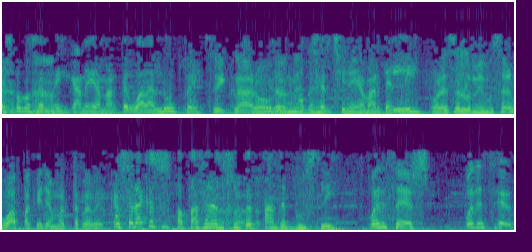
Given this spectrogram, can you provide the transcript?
Es como ser Ah. mexicano y llamarte Guadalupe. Sí, claro. Es lo mismo que ser chino y llamarte Lee. Por eso es lo mismo ser guapa que llamarte Rebeca. ¿O será que sus papás eran super fans de Bruce Lee? Puede ser, puede ser.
